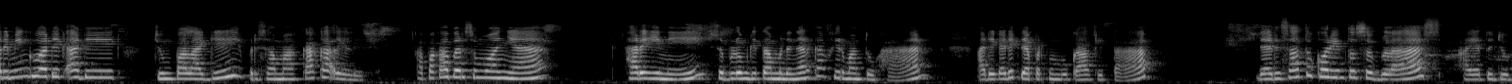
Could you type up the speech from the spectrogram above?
hari Minggu adik-adik. Jumpa lagi bersama Kakak Lilis. Apa kabar semuanya? Hari ini, sebelum kita mendengarkan firman Tuhan, adik-adik dapat membuka Alkitab dari 1 Korintus 11 ayat 17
